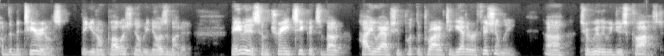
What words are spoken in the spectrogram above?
of the materials that you don't publish, nobody knows about it. Maybe there's some trade secrets about how you actually put the product together efficiently uh, to really reduce cost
